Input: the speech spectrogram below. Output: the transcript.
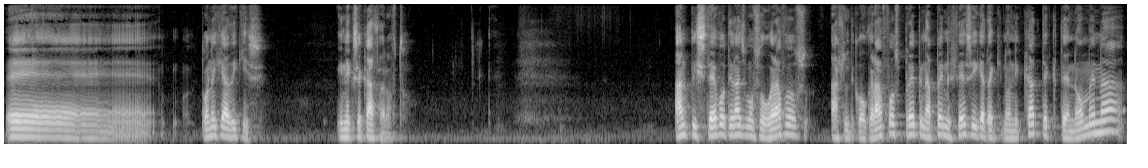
ε, τον έχει αδικήσει. Είναι ξεκάθαρο αυτό. Αν πιστεύω ότι ένας δημοσιογράφος, αθλητικογράφος, πρέπει να παίρνει θέση για τα κοινωνικά τεκτενόμενα,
